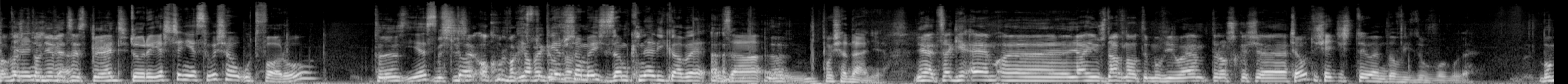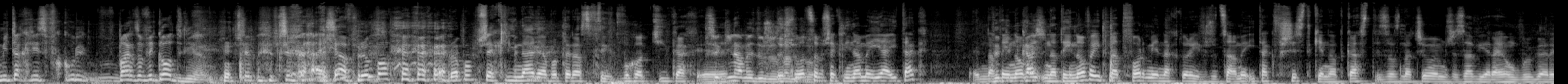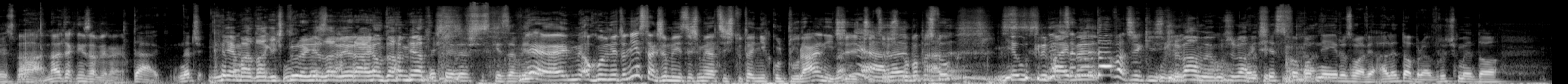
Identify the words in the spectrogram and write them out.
Kogoś, kto nie wie, co jest pięć, który jeszcze nie słyszał utworu, to jest... jest myślisz, to, że o kurwa, jest to pierwsza za- myśl, zamknęli kawę za No. posiadanie. Nie, CGM, e, ja już dawno o tym mówiłem, troszkę się... Czemu ty siedzisz tyłem do widzów w ogóle? Bo mi tak jest w kur... bardzo wygodnie. Prze, przepraszam. a propos, a propos przeklinania, bo teraz w tych dwóch odcinkach e, Przeklinamy dużo dużo. mocno przeklinamy, ja i tak na tej, nowej, na tej nowej platformie, na której wrzucamy i tak wszystkie nadcasty zaznaczyłem, że zawierają wulgaryzmy. A, no ale tak nie zawierają. Tak, znaczy Nie chyba- ma takich, które nie zawierają, Damian. Myślę, że wszystkie zawierają. Nie, ogólnie to nie jest tak, że my jesteśmy jacyś tutaj niekulturalni No czy, nie, czy coś, ale- tylko po prostu nie nie ukrywajmy, chcemy udawać jakiś używamy, używamy Tak się swobodniej rozmawia, ale dobra, wróćmy do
